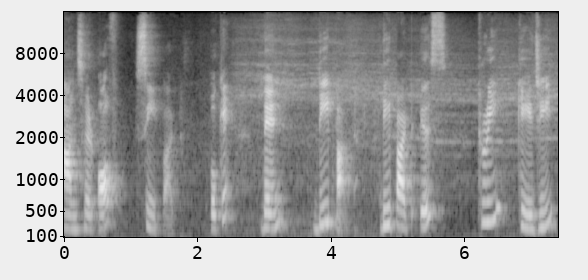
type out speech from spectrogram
answer of C part. Okay. Then D part. D part is 3 kg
